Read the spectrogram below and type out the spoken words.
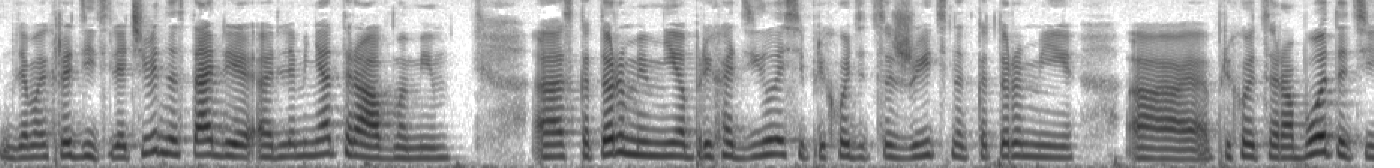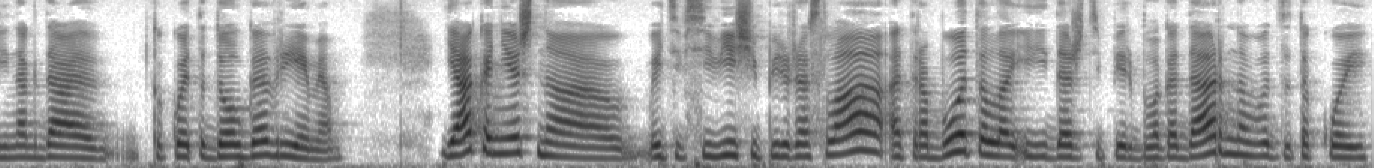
для моих родителей, очевидно, стали э, для меня травмами, э, с которыми мне приходилось и приходится жить, над которыми э, приходится работать, и иногда какое-то долгое время. Я, конечно, эти все вещи переросла, отработала и даже теперь благодарна вот за такой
